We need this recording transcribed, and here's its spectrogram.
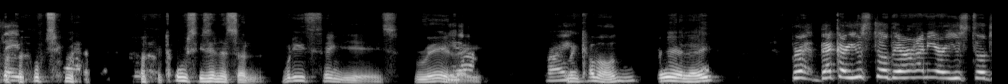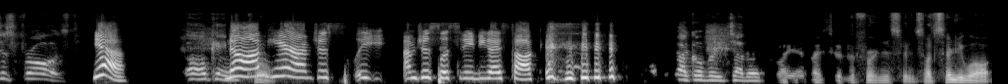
they. of course he's innocent. What do you think he is? Really? Yeah, I Right, mean, come on. Really? Bre- Beck, are you still there, honey? Or are you still just froze? Yeah. Oh, okay. No, I'm oh. here. I'm just I'm just listening to you guys talk. talk over each other. Great ambassador for innocence. I tell you what,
